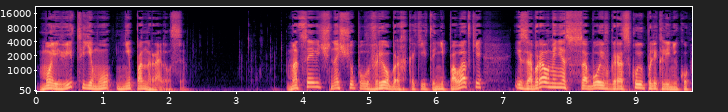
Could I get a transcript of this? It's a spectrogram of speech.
Мой вид ему не понравился. Мацевич нащупал в ребрах какие-то неполадки и забрал меня с собой в городскую поликлинику.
